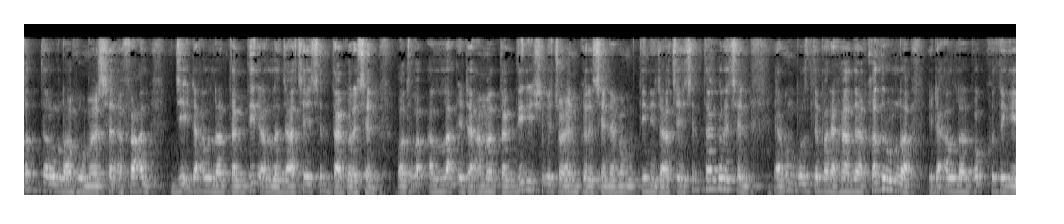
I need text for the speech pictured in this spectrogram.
কদ্দারুল্লাহ আফআল যে এটা আল্লাহর তাকদির, আল্লাহ যা চেয়েছেন তা করেছেন। অথবা আল্লাহ এটা আমার তাকদির হিসেবে চয়ন করেছেন এবং তিনি যা চেয়েছেন তা করেছেন এবং বলতে পারে, হাদা কাদরুল্লাহ, এটা আল্লাহর পক্ষ থেকে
